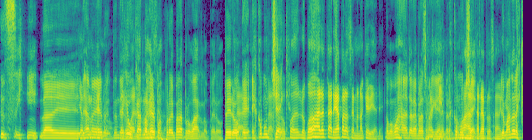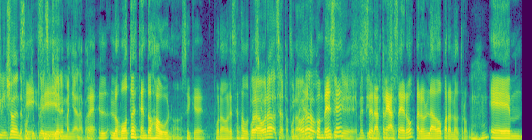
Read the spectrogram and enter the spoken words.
sí, la de. Yo déjame ver, que no, tendría que buscar bueno, los AirPods. Pro ahí para probarlo, pero, pero Claro, es, es como un check. Lo puedo, lo puedo dejar de tarea para la semana que viene. Lo vamos a dejar de tarea para la semana que viene, pero es como un check. de tarea para la semana Yo mando el screenshot en The Sí, Fucking Play si quieren mañana. Para... Pues, los votos estén 2 a 1, así que por ahora esa es la Por votación. ahora, exacto, por si ahora. nos convence, que es mentira será lo que 3 a estoy 0 para un lado o para el otro. Eh,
